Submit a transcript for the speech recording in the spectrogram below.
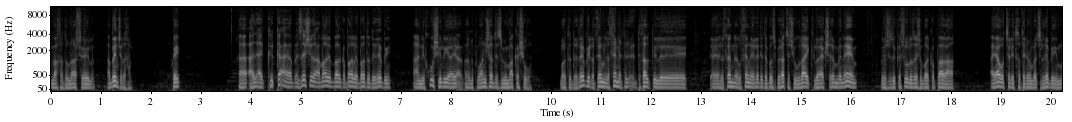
מהחתונה של הבן שלכם. אוקיי? זה שאמר לי בר כפר לברתא דרבי, הניחוש שלי היה, כלומר אני שאלתי את עצמי מה קשור. ברתא דרבי, לכן, לכן התחלתי ל... לכן, לכן העליתי את הקונספירציה שאולי כאילו היה קשרים ביניהם, ושזה קשור לזה שבר כפרה היה רוצה להתחתן עם הבת של רבי אם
